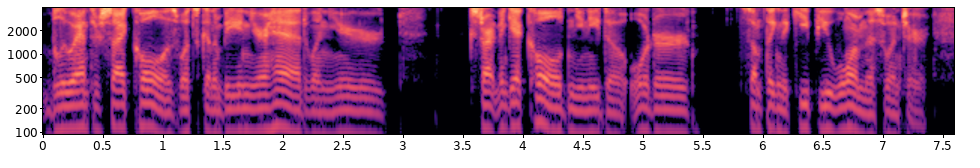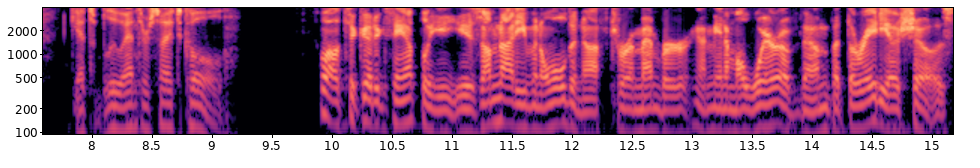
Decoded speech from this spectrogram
blue anthracite coal is what's going to be in your head when you're starting to get cold and you need to order something to keep you warm this winter. Get blue anthracite coal. Well, it's a good example you use. I'm not even old enough to remember. I mean, I'm aware of them, but the radio shows.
